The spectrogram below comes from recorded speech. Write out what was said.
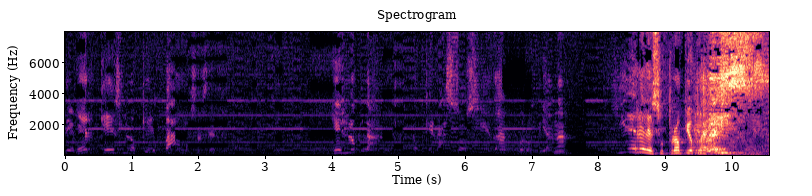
de ver qué es lo que vamos a hacer qué es lo, que la sociedad colombiana quiere de su propio país.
